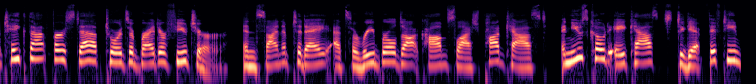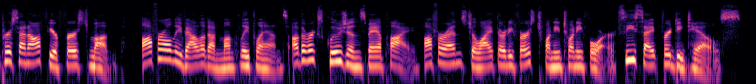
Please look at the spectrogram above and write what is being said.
take that first step towards a brighter future and sign up today at cerebral.com slash podcast and use code ACasts to get 15% off your first month. Offer only valid on monthly plans. Other exclusions may apply. Offer ends July 31st, 2024. See site for details.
